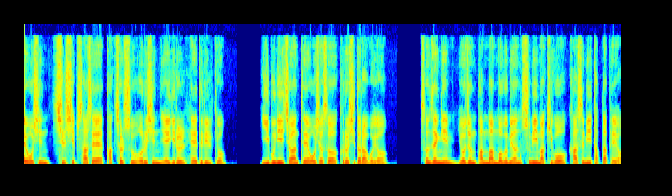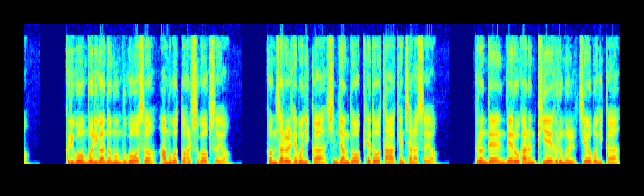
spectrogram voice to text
오신 74세 박철수 어르신 얘기를 해드릴게요. 이분이 저한테 오셔서 그러시더라고요. 선생님, 요즘 밥만 먹으면 숨이 막히고 가슴이 답답해요. 그리고 머리가 너무 무거워서 아무것도 할 수가 없어요. 검사를 해보니까 심장도 폐도 다 괜찮았어요. 그런데 뇌로 가는 피의 흐름을 재어보니까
